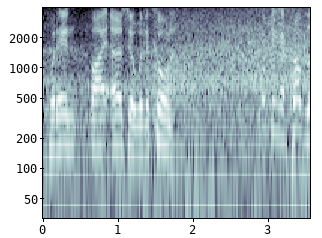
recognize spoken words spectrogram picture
Put in by Ozil with the corner. Looking a problem.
